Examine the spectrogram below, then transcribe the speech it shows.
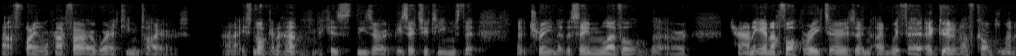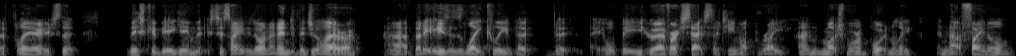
that final half hour where a team tires. Uh, it's not going to happen because these are these are two teams that that train at the same level, that are canny enough operators, and, and with a, a good enough complement of players that this could be a game that's decided on an individual error uh, but it is as likely that that it will be whoever sets their team up right, and much more importantly, in that final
